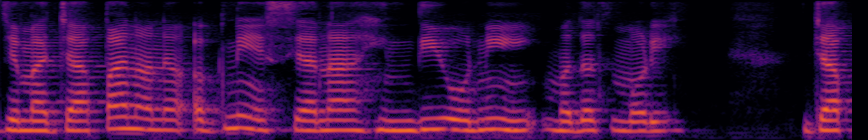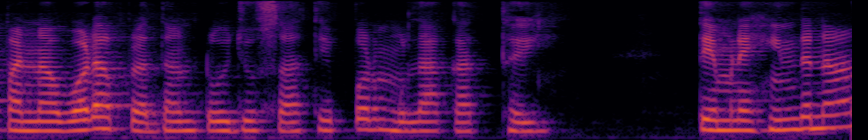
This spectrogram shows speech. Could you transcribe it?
જેમાં જાપાન અને અગ્નિ એશિયાના હિન્દીઓની મદદ મળી. જાપાનના વડાપ્રધાન ટોજો સાથે પણ મુલાકાત થઈ. તેમણે હિન્દના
